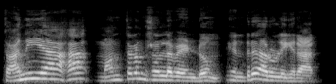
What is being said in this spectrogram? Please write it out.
தனியாக மந்திரம் சொல்ல வேண்டும் என்று அருளுகிறார்.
